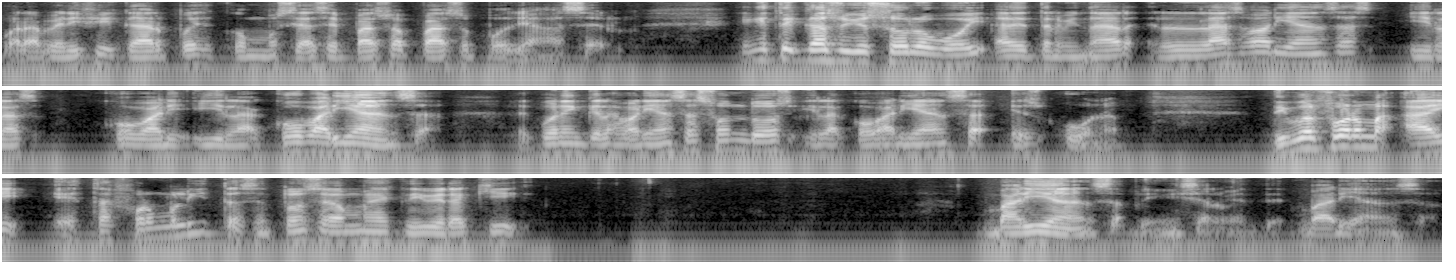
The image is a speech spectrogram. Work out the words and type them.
para verificar pues cómo se hace paso a paso, podrían hacerlo. En este caso yo solo voy a determinar las varianzas y, la covarianza. Recuerden que las varianzas son dos y la covarianza es una. De igual forma hay estas formulitas. Entonces vamos a escribir aquí varianza inicialmente. Varianza.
